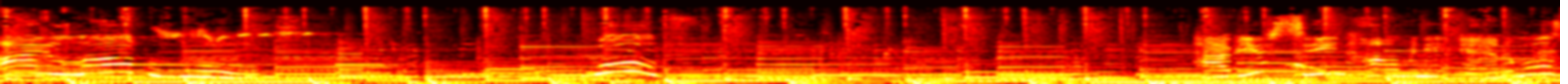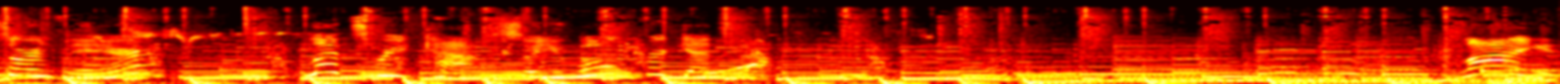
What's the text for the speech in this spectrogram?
I love wolves! Have you seen how many animals are there? Let's recap so you won't forget them. Lion.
